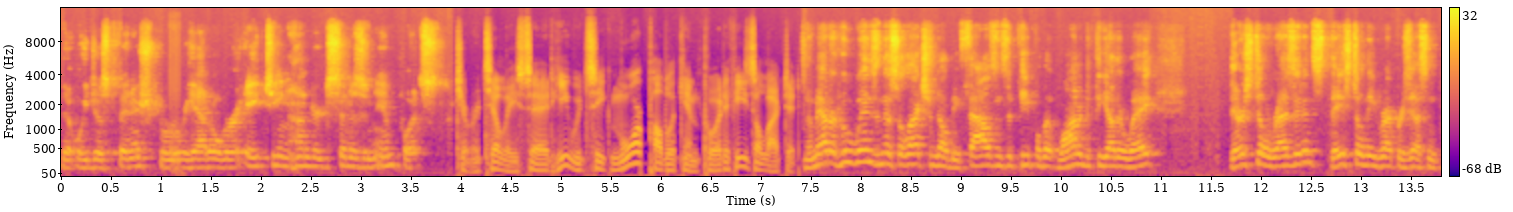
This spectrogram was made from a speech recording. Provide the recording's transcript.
that we just finished, where we had over 1,800 citizen inputs. Tiritilli said he would seek more public input if he's elected. No matter who wins in this election, there'll be thousands of people that wanted it the other way. They're still residents. They still need represent-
